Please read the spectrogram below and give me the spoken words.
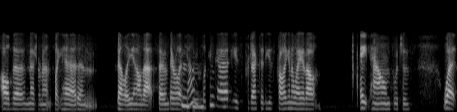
all the measurements, like head and belly and all that. So they were like, "Yeah, he's Mhm. looking good. He's projected he's probably going to weigh about eight pounds, which is what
